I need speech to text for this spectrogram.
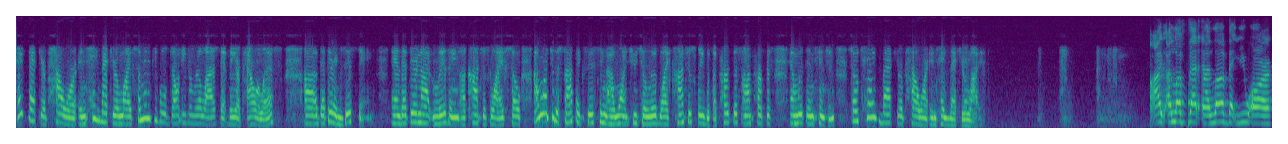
take back your power and take back your life. So many people don't even realize that they are powerless, uh, that they're existing and that they're not living a conscious life. So I want you to stop existing. I want you to live life consciously with a purpose, on purpose, and with intention. So take back your power and take back your life. I, I love that, and I love that you are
